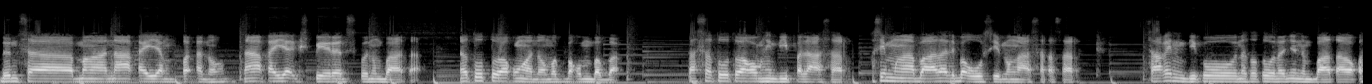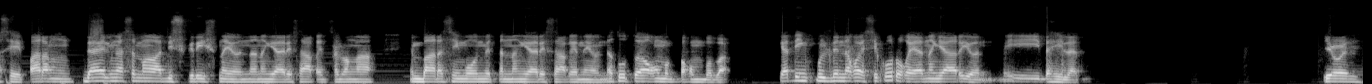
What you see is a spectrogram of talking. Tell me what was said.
dun sa mga nakakayang ano, nakakaya experience ko nung bata. Natutuwa akong ano, magpakumbaba. Tapos natutuwa akong hindi pala asar. Kasi mga bata, di ba, usi mga asar-asar. Sa akin, hindi ko natutunan yun ng bata ako kasi parang dahil nga sa mga disgrace na yun na nangyari sa akin, sa mga embarrassing moment na nangyari sa akin na yun, natutuwa akong magpakumbaba. Kaya thankful din ako eh. Siguro kaya nangyari yun. May dahilan. Yun.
